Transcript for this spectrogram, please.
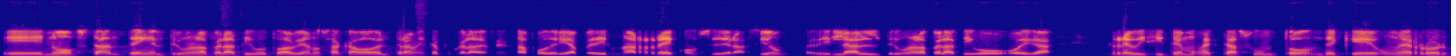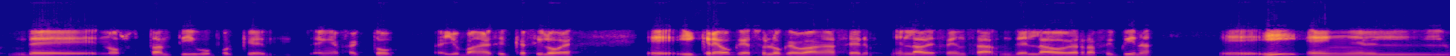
Eh, no obstante, en el Tribunal Apelativo todavía no se ha acabado el trámite porque la defensa podría pedir una reconsideración, pedirle al Tribunal Apelativo, oiga, revisitemos este asunto de que es un error de no sustantivo, porque en efecto ellos van a decir que sí lo es, eh, y creo que eso es lo que van a hacer en la defensa del lado de Rafi Pina. Eh, y en, el,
